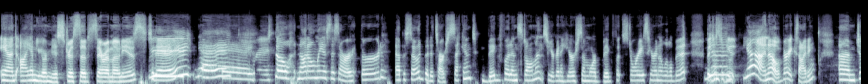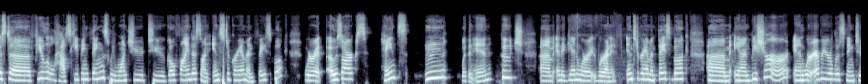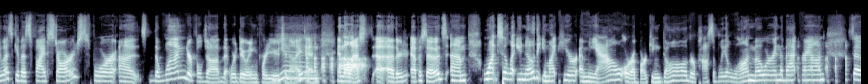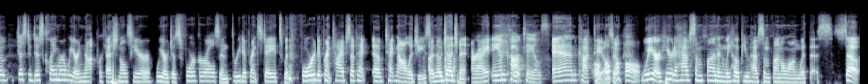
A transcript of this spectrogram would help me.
and I am your mistress of ceremonies today. Yay! So, not only is this our third episode, but it's our second Bigfoot installment. So, you're going to hear some more Bigfoot stories here in a little bit. But just a few, yeah, I know, very exciting. Um, just a few little housekeeping things. We want you to go find us on Instagram and Facebook. We're at Ozarks Haints with an N Hooch. Um, and again, we're we're on Instagram and Facebook. Um, and be sure, and wherever you're listening to us, give us five stars for uh, the wonderful job that we're doing for you tonight and in the last uh, other episodes. Um, want to let you know that you might hear a meow or a barking dog or possibly a lawnmower in the background. so, just a disclaimer: we are not professionals here. We are just four girls in three different states with four different types of, tech of technology. So, no judgment, all right? And cocktails. And cocktails. So Oh, we are here to have some fun, and we hope you have some fun along with us. So,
